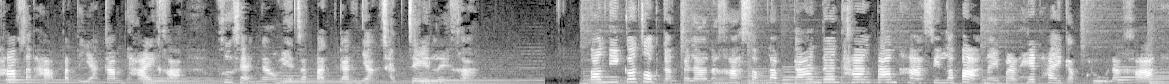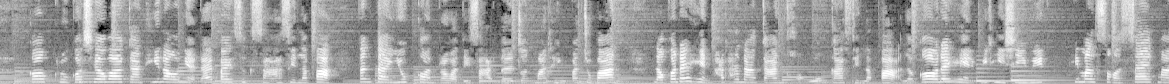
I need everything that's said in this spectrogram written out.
ภาพสถาปัตยกรรมไทยค่ะ คือแสงเงาเนี่ยจะตัดกันอย่างชัดเจนเลยค่ะ ตอนนี้ก็จบกันไปแล้วนะคะสำหรับการเดินทางตามหาศิลปะในประเทศไทยกับครูนะคะ ก็ครูก็เชื่อว่าการที่เราเนี่ยได้ไปศึกษาศิลปะ ตั้งแต่ยุคก่อนประวัติศาสตร์เลยจนมาถึงปัจจุบัน เราก็ได้เห็นพัฒนาการของวงการศิลปะ แล้วก็ได้เห็นวิถีชีวิตที่มันสอดแทรกมา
